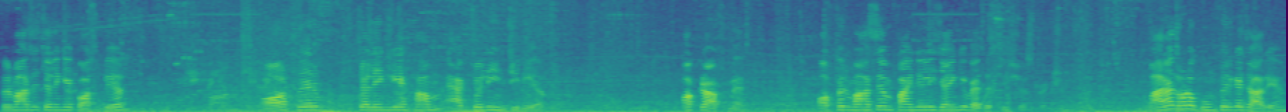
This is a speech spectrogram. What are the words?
फिर वहाँ से चलेंगे कॉस्ट प्लेयर और फिर चलेंगे हम एक्चुअली इंजीनियर और क्राफ्टमैन और फिर वहाँ से हम फाइनली जाएँगे वेदर स्टेशन माना थोड़ा घूम फिर के जा रहे हैं,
